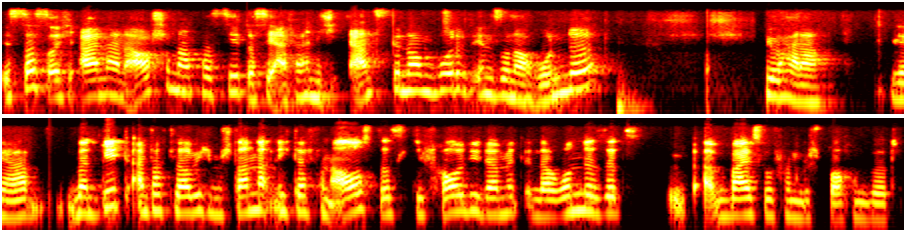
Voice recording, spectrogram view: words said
ist das euch anderen auch schon mal passiert, dass ihr einfach nicht ernst genommen wurdet in so einer Runde? Johanna. Ja, man geht einfach, glaube ich, im Standard nicht davon aus, dass die Frau, die damit in der Runde sitzt, weiß, wovon gesprochen wird.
